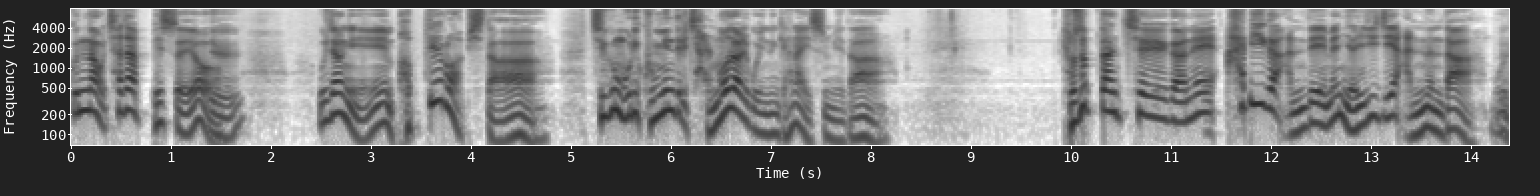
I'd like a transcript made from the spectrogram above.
끝나고 찾아뵀어요. 네. 의장님 법대로 합시다. 지금 우리 국민들이 잘못 알고 있는 게 하나 있습니다. 교섭단체 간에 합의가 안 되면 열리지 않는다. 뭐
